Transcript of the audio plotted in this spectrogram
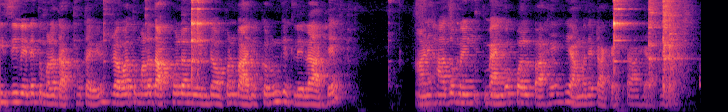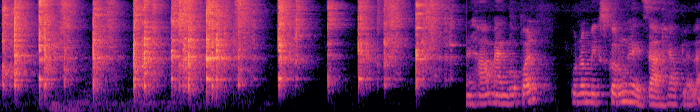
इझी वेने तुम्हाला दाखवता येईल. रवा तुम्हाला दाखवला मी एकदम आपण बारीक करून घेतलेला आहे. आणि हा जो मँगो पल्प आहे यामध्ये टाकायचा आहे आपल्याला. आणि हा मँगो पल्प पूर्ण मिक्स करून घ्यायचं आहे आपल्याला.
